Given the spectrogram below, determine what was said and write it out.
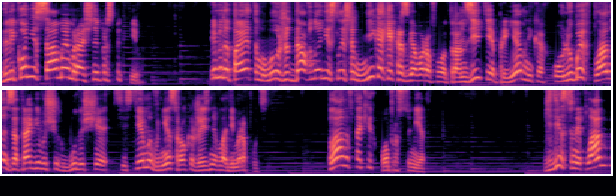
далеко не самая мрачная перспектива. Именно поэтому мы уже давно не слышим никаких разговоров о транзите, преемниках, о любых планах, затрагивающих будущее системы вне срока жизни Владимира Путина. Планов таких попросту нет. Единственный план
